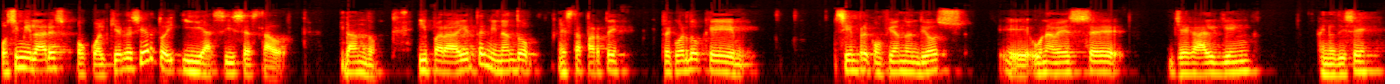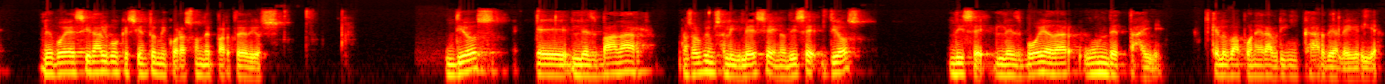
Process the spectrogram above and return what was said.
o similares o cualquier desierto y, y así se ha estado dando. Y para ir terminando esta parte, recuerdo que siempre confiando en Dios, eh, una vez eh, llega alguien y nos dice, les voy a decir algo que siento en mi corazón de parte de Dios. Dios eh, les va a dar, nosotros fuimos a la iglesia y nos dice, Dios dice, les voy a dar un detalle que los va a poner a brincar de alegría.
